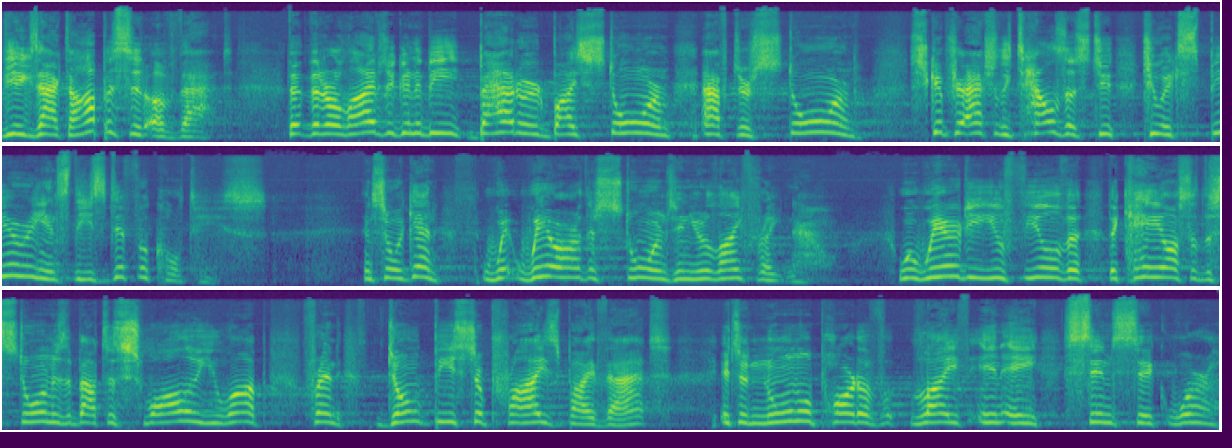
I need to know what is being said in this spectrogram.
the exact opposite of that that, that our lives are going to be battered by storm after storm. Scripture actually tells us to, to experience these difficulties. And so, again, wh- where are the storms in your life right now? Well, where do you feel the, the chaos of the storm is about to swallow you up? Friend, don't be surprised by that. It's a normal part of life in a sin sick world.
